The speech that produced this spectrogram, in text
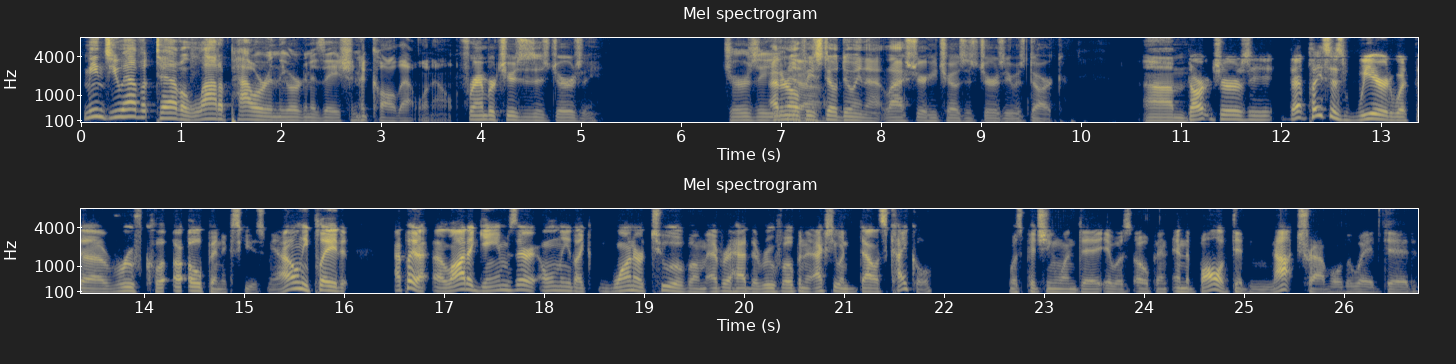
means you have to have a lot of power in the organization to call that one out. Framber chooses his jersey. Jersey. I don't know if he's still doing that. Last year he chose his jersey was dark. Um, Dark jersey. That place is weird with the roof clo- or open. Excuse me. I only played. I played a, a lot of games there. Only like one or two of them ever had the roof open. And actually, when Dallas Keuchel was pitching one day, it was open, and the ball did not travel the way it did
